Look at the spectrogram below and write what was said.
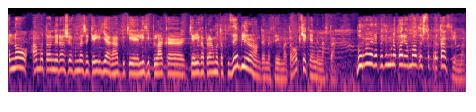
Ενώ άμα τα όνειρά σου έχουν μέσα και λίγη αγάπη και λίγη πλάκα και λίγα πράγματα που δεν πληρώνονται με χρήματα, όποια και αν είναι αυτά, μπορεί να ρε παιδί μου να πάρει ομάδα στο πρωτάθλημα.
